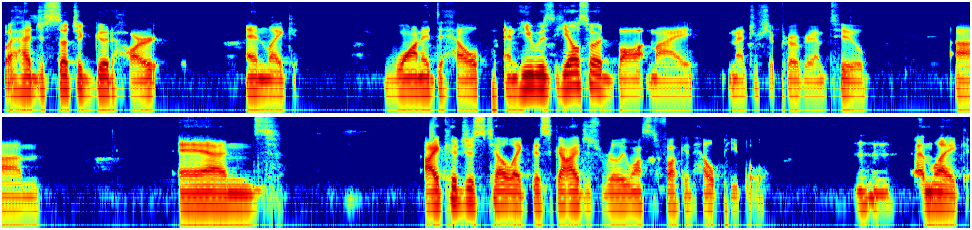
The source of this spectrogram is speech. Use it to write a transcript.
but had just such a good heart and like wanted to help. And he was he also had bought my mentorship program too, um, and I could just tell like this guy just really wants to fucking help people. Mhm. And like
